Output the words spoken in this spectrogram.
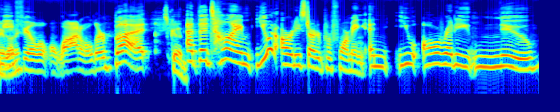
anybody. feel a lot older. But It's good. at the time, you had already started performing and you already knew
